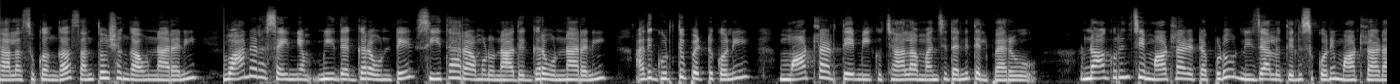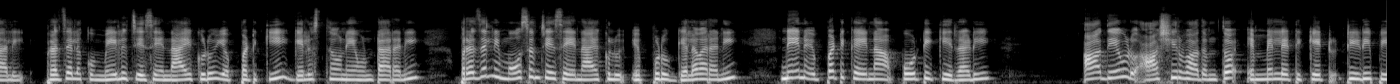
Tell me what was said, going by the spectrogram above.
చాలా సుఖంగా సంతోషంగా ఉన్నారని వానర సైన్యం మీ దగ్గర ఉంటే సీతారాముడు నా దగ్గర ఉన్నారని అది గుర్తు పెట్టుకొని మాట్లాడితే మీకు చాలా మంచిదని తెలిపారు. నా గురించి మాట్లాడేటప్పుడు నిజాలు తెలుసుకొని మాట్లాడాలి. ప్రజలకు మేలు చేసే నాయకుడు ఎప్పటికీ గెలుస్తూనే ఉంటారని ప్రజల్ని మోసం చేసే నాయకులు ఎప్పుడు గెలవరని నేను ఎప్పటికైనా పోటీకి రెడీ. ఆ దేవుడు ఆశీర్వాదంతో ఎమ్మెల్యే టికెట్ టీడీపీ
